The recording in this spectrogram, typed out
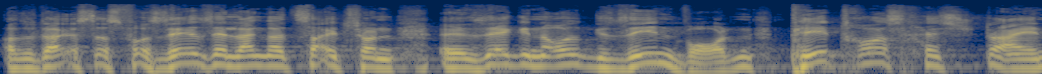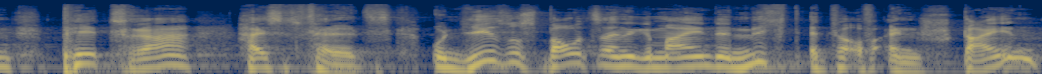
Also da ist das vor sehr, sehr langer Zeit schon äh, sehr genau gesehen worden. Petros heißt Stein, Petra heißt Fels. Und Jesus baut seine Gemeinde nicht etwa auf einen Stein,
